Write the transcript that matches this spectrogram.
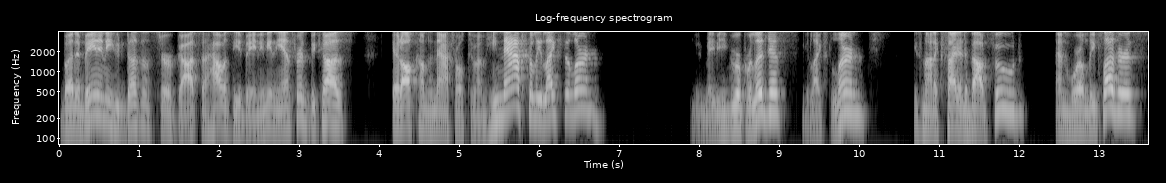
but a Bainani who doesn't serve God. So how is he a Bainani? The answer is because it all comes natural to him. He naturally likes to learn. Maybe he grew up religious. He likes to learn. He's not excited about food and worldly pleasures.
